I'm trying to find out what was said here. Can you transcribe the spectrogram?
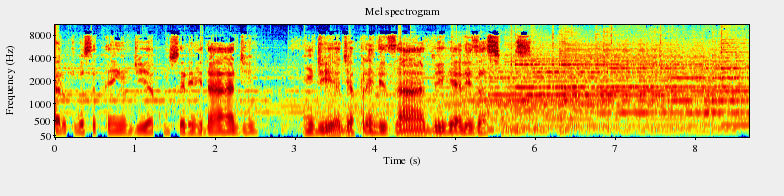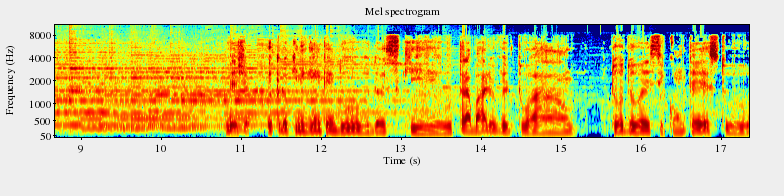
Espero que você tenha um dia com serenidade, um dia de aprendizado e realizações. Veja, eu creio que ninguém tem dúvidas que o trabalho virtual, todo esse contexto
